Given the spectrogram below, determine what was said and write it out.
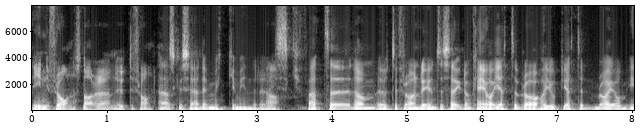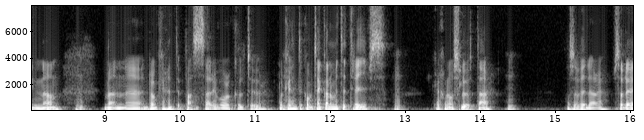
inifrån snarare än utifrån. Jag skulle säga att det är mycket mindre Ja. risk. För att eh, de utifrån, det är ju inte säkert. De kan ju vara jättebra och ha gjort jättebra jobb innan. Mm. Men eh, de kanske inte passar i vår kultur. De kanske inte kommer, tänk om de inte trivs. Mm. Kanske de slutar. Mm. Och så vidare. Så det,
